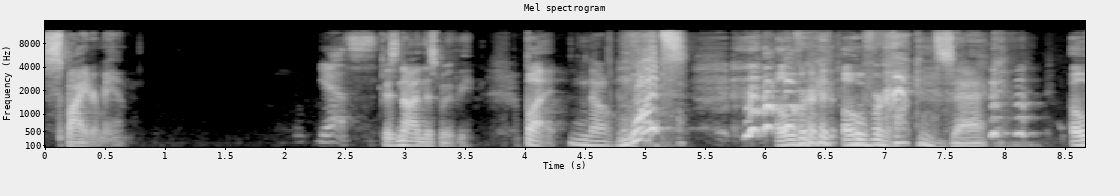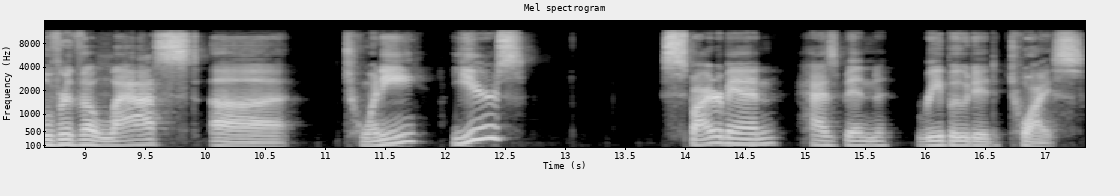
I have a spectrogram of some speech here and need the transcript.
Spider Man yes. is not in this movie, but No. what? over over Fucking Zack. over the last uh 20 years, Spider Man has been rebooted twice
